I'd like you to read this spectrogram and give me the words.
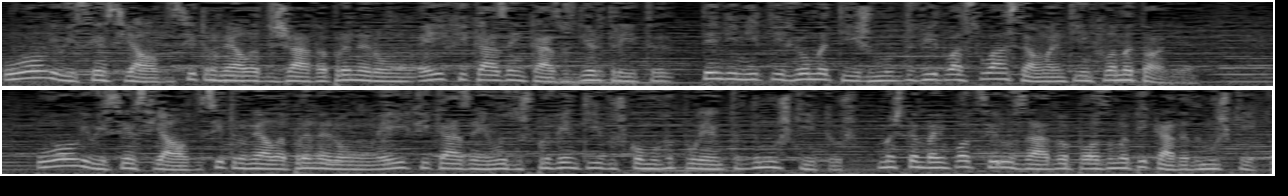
O óleo essencial de citronela de Java Pranarum é eficaz em casos de artrite, tendinite e reumatismo devido à sua ação anti-inflamatória. O óleo essencial de citronela pranarum é eficaz em usos preventivos como repelente de mosquitos, mas também pode ser usado após uma picada de mosquito.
